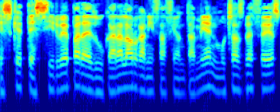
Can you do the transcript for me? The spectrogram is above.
es que te sirve para educar a la organización también. Muchas veces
